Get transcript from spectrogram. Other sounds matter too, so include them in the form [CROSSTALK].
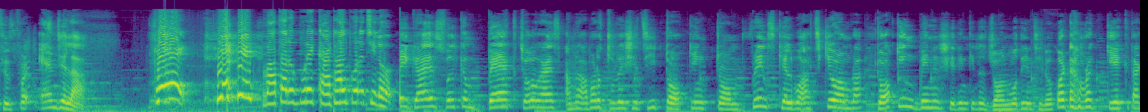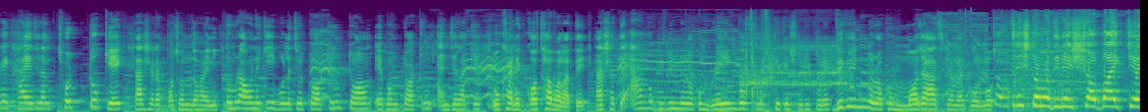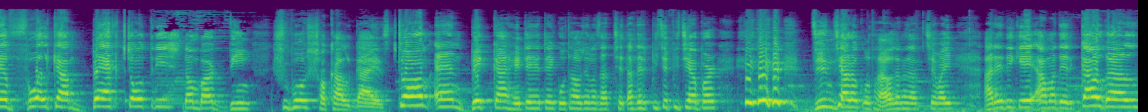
This is for Angela. মাথার উপরে কাঁঠাল পড়েছিল। Hey guys, welcome back. চলো guys, আমরা আবারও চলে এসেছি টকিং টম ফ্রেন্ডস খেলব। আজকেও আমরা টকিং বেনের সেদিন কিন্তু জন্মদিন ছিল বাট আমরা কেক তাকে খাইয়েছিলাম ছোট্ট কেক তার সেটা পছন্দ হয়নি। তোমরা অনেকেই বলেছ টকিং টম এবং টকিং অ্যাঞ্জেলাকে ওখানে কথা বলাতে। তার সাথে আরও বিভিন্ন রকম রেইনবো ফুড থেকে শুরু করে বিভিন্ন রকম মজা আজকে আমরা করব। চৌত্রিশতম দিনে সবাইকে ওয়েলকাম ব্যাক চৌত্রিশ নম্বর দিন শুভ সকাল গাইজ টম অ্যান্ড বেক্কা হেঁটে হেঁটে কোথাও যেন যাচ্ছে, তাদের পিছে পিছে আবার [LAUGHS] জিনজারও কোথাও যেন যাচ্ছে ভাই। আর এদিকে আমাদের কাউ গার্ল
